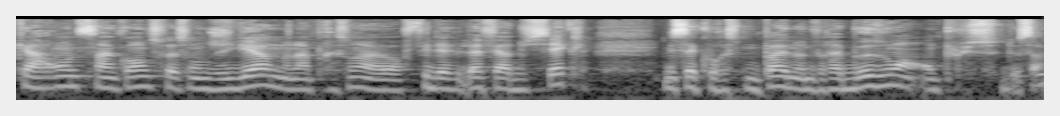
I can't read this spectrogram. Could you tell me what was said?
40, 50, 60 gigas, on a l'impression d'avoir fait l'affaire du siècle, mais ça correspond pas à notre vrai besoin en plus de ça.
